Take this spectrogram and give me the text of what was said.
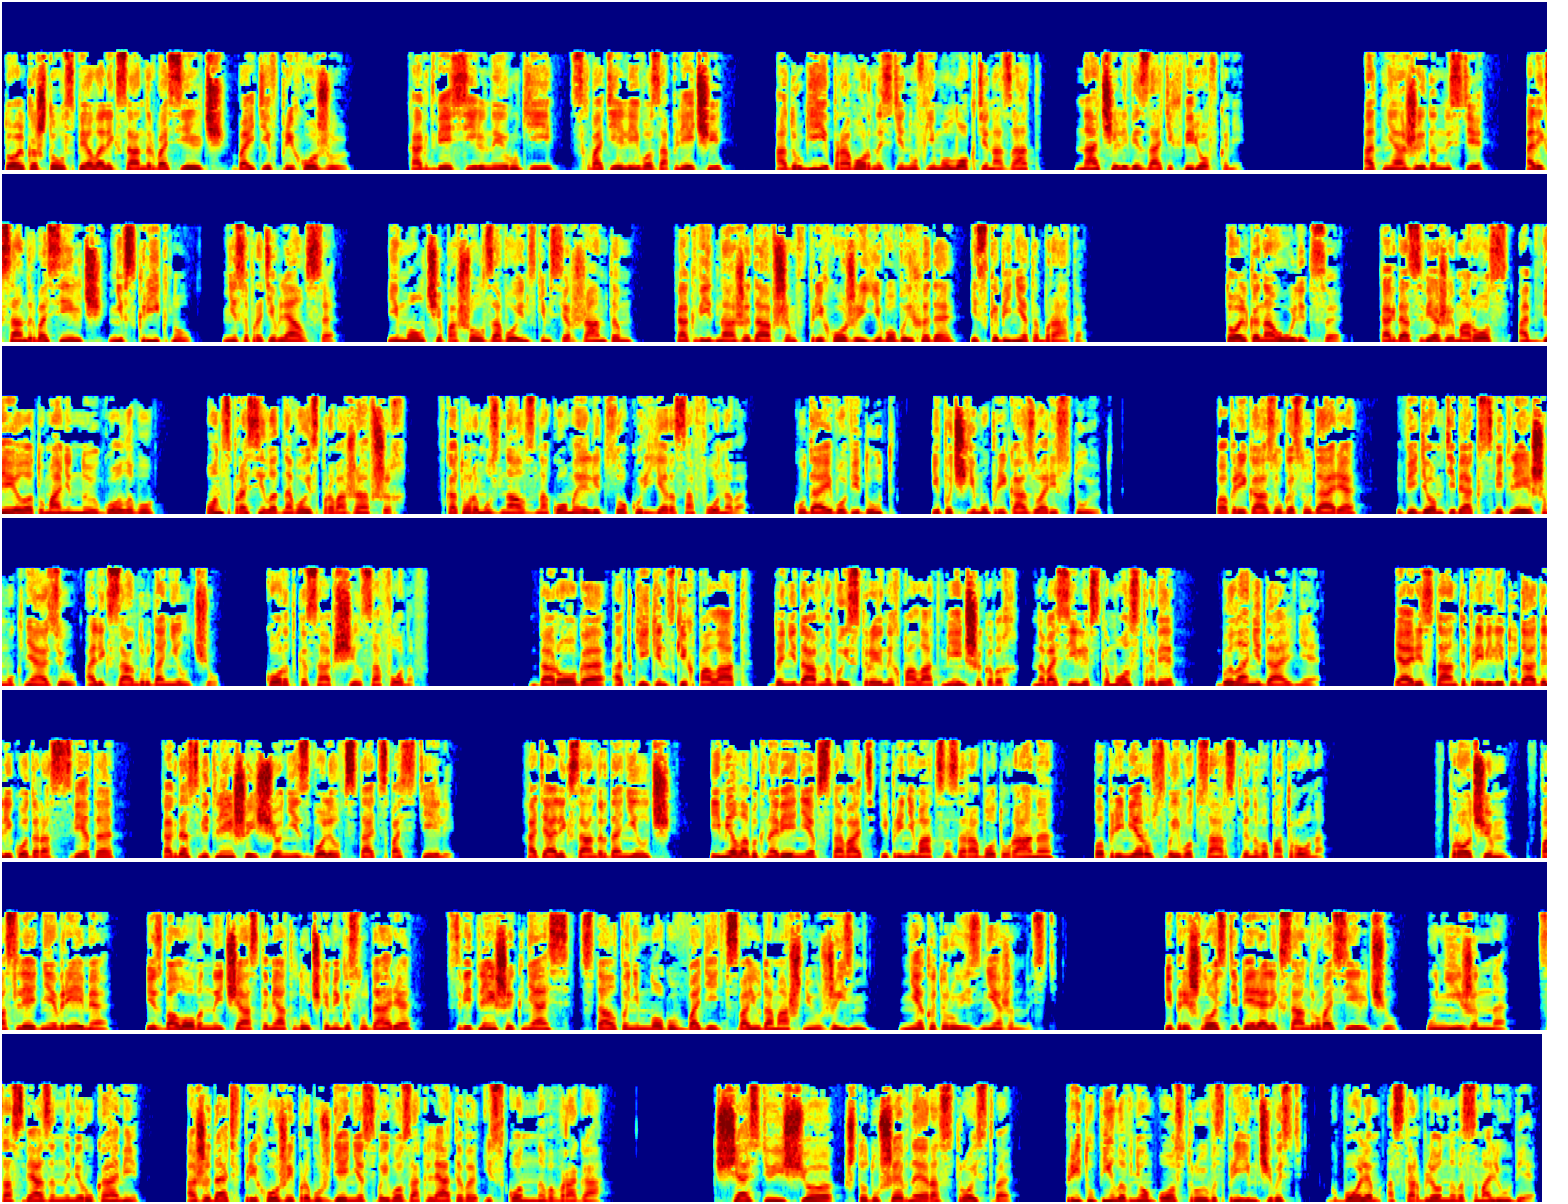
Только что успел Александр Васильевич войти в прихожую, как две сильные руки схватили его за плечи, а другие, проворно стянув ему локти назад, начали вязать их веревками. От неожиданности Александр Васильевич не вскрикнул, не сопротивлялся и молча пошел за воинским сержантом, как видно ожидавшим в прихожей его выхода из кабинета брата. Только на улице, когда свежий мороз обвеял отуманенную голову, он спросил одного из провожавших, в котором узнал знакомое лицо курьера Сафонова, куда его ведут и по чьему приказу арестуют. «По приказу государя ведем тебя к светлейшему князю Александру Даниловичу», коротко сообщил Сафонов. Дорога от Кикинских палат до недавно выстроенных палат Меньшиковых на Васильевском острове была недальняя, и арестанта привели туда далеко до рассвета, когда Светлейший еще не изволил встать с постели, хотя Александр Данилович имел обыкновение вставать и приниматься за работу рано, по примеру своего царственного патрона. Впрочем, в последнее время, избалованный частыми отлучками государя, светлейший князь стал понемногу вводить в свою домашнюю жизнь некоторую изнеженность. И пришлось теперь Александру Васильевичу, униженно, со связанными руками, ожидать в прихожей пробуждения своего заклятого исконного врага. К счастью еще, что душевное расстройство притупило в нем острую восприимчивость к болям оскорбленного самолюбия.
